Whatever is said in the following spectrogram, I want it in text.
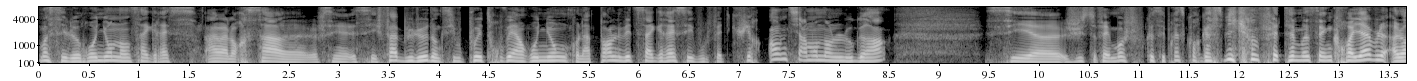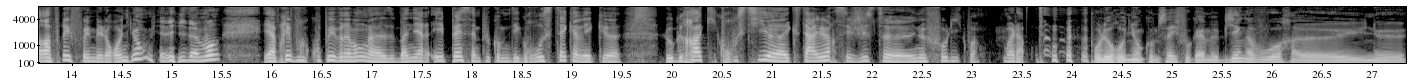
Moi, c'est le rognon dans sa graisse. Ah, alors ça, euh, c'est fabuleux. Donc, si vous pouvez trouver un rognon qu'on n'a pas enlevé de sa graisse et vous le faites cuire entièrement dans le gras, c'est euh, juste, enfin moi je trouve que c'est presque orgasmique en fait, moi c'est incroyable. Alors après il faut aimer le rognon bien évidemment, et après vous le coupez vraiment euh, de manière épaisse, un peu comme des gros steaks avec euh, le gras qui croustille à l'extérieur, c'est juste une folie quoi. Voilà. Pour le rognon comme ça, il faut quand même bien avoir une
